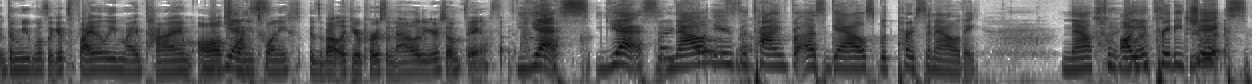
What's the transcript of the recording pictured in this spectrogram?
The meme was like, "It's finally my time." All yes. 2020 is about like your personality or something. Like, oh yes, yes. Like, now oh, is the time for us gals with personality. Now, like, all you pretty chicks, it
